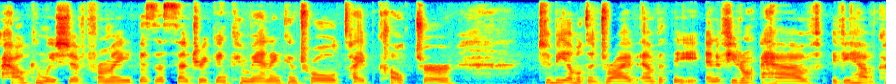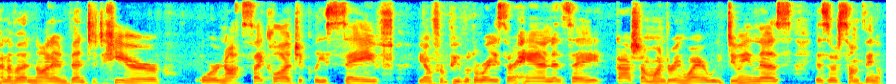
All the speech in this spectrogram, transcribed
how can we shift from a business centric and command and control type culture to be able to drive empathy. And if you don't have, if you have kind of a not invented here or not psychologically safe, you know, for people to raise their hand and say, gosh, I'm wondering why are we doing this? Is there something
